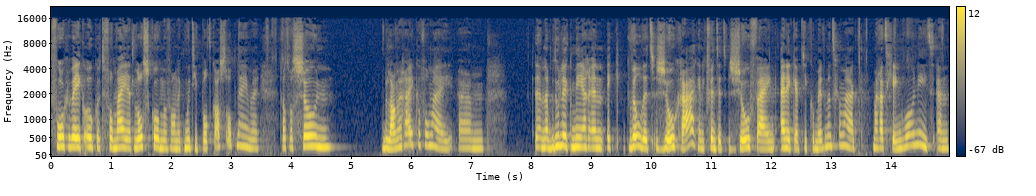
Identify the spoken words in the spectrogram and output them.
vorige week ook het, voor mij het loskomen van ik moet die podcast opnemen. Dat was zo'n belangrijke voor mij. Um, en dat bedoel ik meer in, ik, ik, wil dit zo graag en ik vind dit zo fijn. En ik heb die commitment gemaakt, maar het ging gewoon niet. En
